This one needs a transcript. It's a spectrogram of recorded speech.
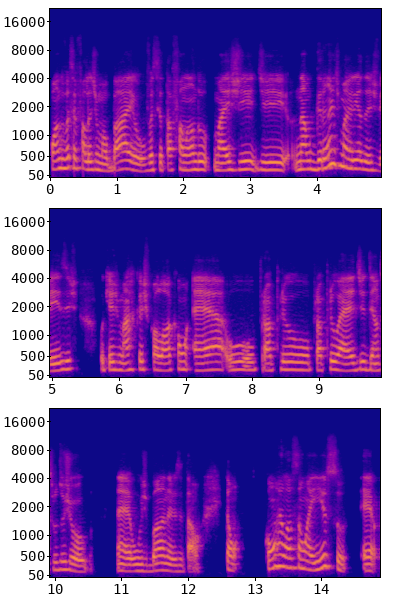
Quando você fala de mobile, você está falando mais de, de, na grande maioria das vezes, o que as marcas colocam é o próprio, próprio ad dentro do jogo, né, os banners e tal. Então, com relação a isso, é,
